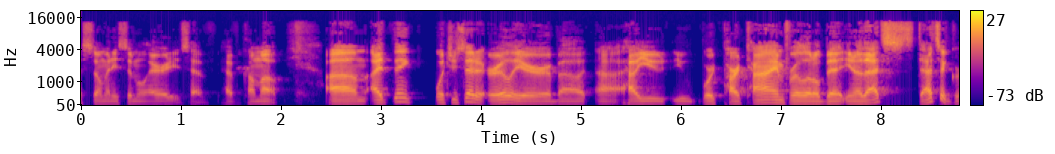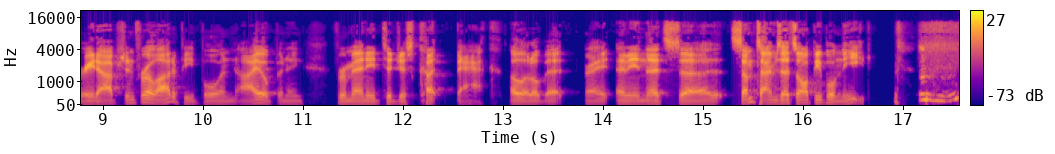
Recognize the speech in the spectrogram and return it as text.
so many similarities have have come up. Um, I think what you said earlier about uh, how you you worked part time for a little bit, you know, that's that's a great option for a lot of people and eye opening many to just cut back a little bit, right? I mean, that's uh, sometimes that's all people need. mm-hmm.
